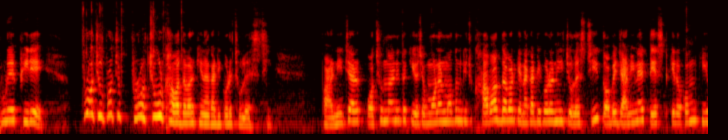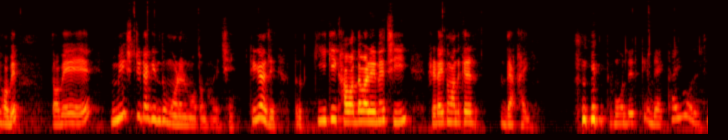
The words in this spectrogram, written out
ঘুরে ফিরে প্রচুর প্রচুর প্রচুর খাবার দাবার কেনাকাটি করে চলে এসেছি। ফার্নিচার পছন্দ হয়নি তো কী হয়েছে? মনের মতন কিছু খাবার দাবার কেনাকাটি করে নিয়ে চলে এসেছি। তবে জানি না, টেস্ট কীরকম, কী হবে। তবে মিষ্টিটা কিন্তু মনের মতন হয়েছে, ঠিক আছে? তো কি কি খাবার দাবার এনেছি সেটাই তোমাদেরকে দেখাই। তোমাদেরকে দেখাই বলছি?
